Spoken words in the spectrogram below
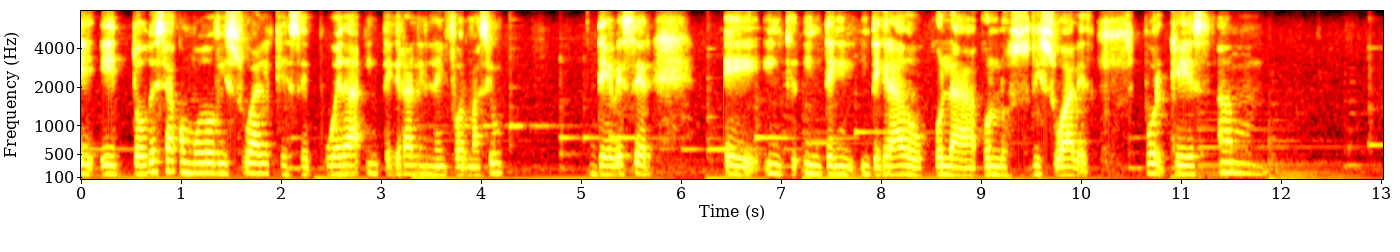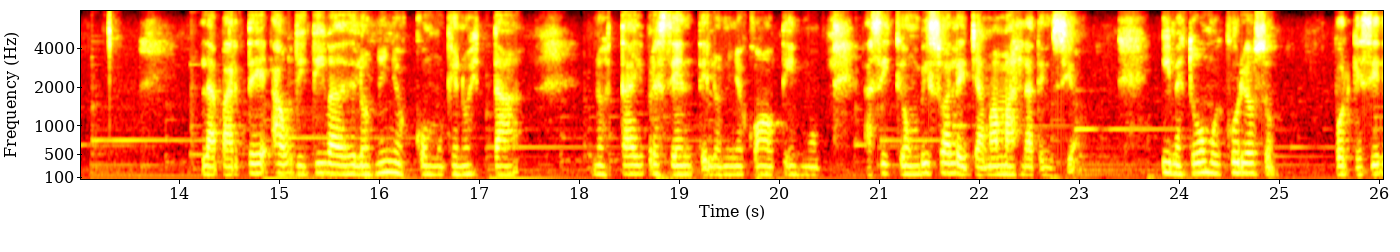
y todo ese acomodo visual que se pueda integrar en la información debe ser eh, integrado con, la, con los visuales, porque es la parte auditiva desde los niños como que no está, no está ahí presente los niños con autismo. Así que un visual les llama más la atención. Y me estuvo muy curioso porque sí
